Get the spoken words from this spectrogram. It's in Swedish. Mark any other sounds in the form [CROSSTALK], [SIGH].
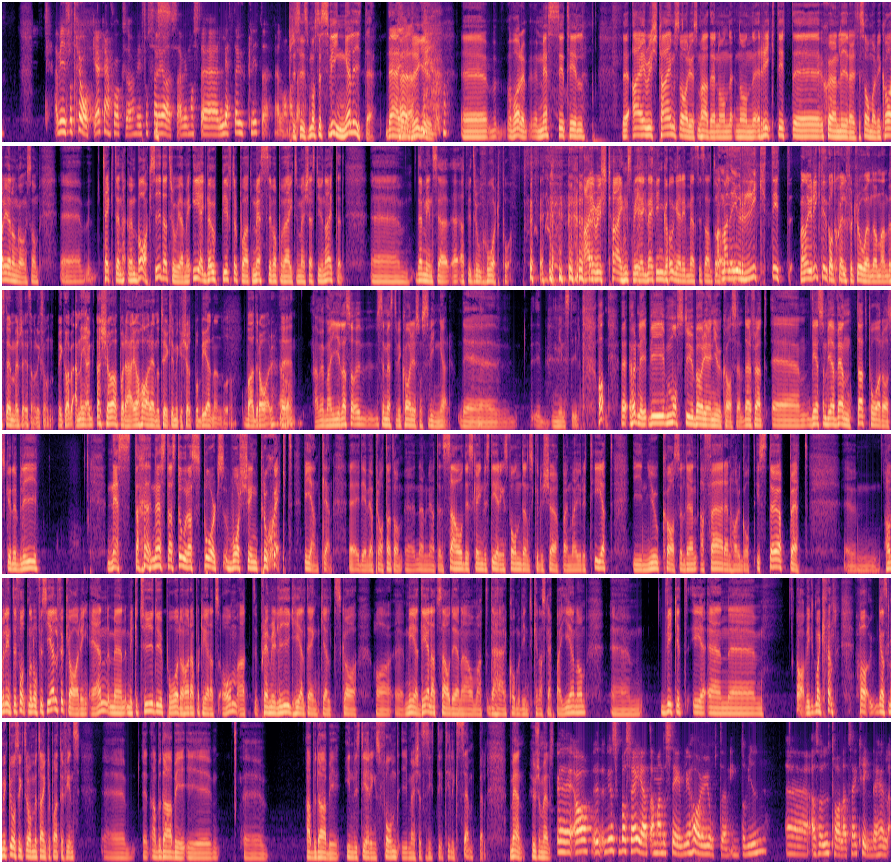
Vi är för tråkiga kanske också. Vi är för seriösa. Vi måste lätta upp lite. Eller vad man Precis, vi måste svinga lite. Det är ju det. Herregud. [LAUGHS] Eh, vad var det? Messi till The Irish Times var det ju som hade någon, någon riktigt eh, skön lirare till sommarvikarie någon gång som eh, täckte en, en baksida tror jag med egna uppgifter på att Messi var på väg till Manchester United. Eh, den minns jag eh, att vi drog hårt på. [LAUGHS] Irish Times med egna ingångar i Messis entourage. Man, man är ju riktigt, man har ju riktigt gott självförtroende om man bestämmer sig som liksom. Ja, men jag, jag kör på det här, jag har ändå tillräckligt mycket kött på benen och, och bara drar. Det, Ja, men man gillar så, semestervikarier som svingar. Det min stil. Ha, eh, hörde ni, vi måste ju börja i Newcastle därför att eh, det som vi har väntat på då skulle bli nästa, [LAUGHS] nästa stora sportswashing-projekt egentligen. Eh, det vi har pratat om, eh, nämligen att den saudiska investeringsfonden skulle köpa en majoritet i Newcastle. Den affären har gått i stöpet. Ehm, har väl inte fått någon officiell förklaring än, men mycket tyder ju på, det har rapporterats om att Premier League helt enkelt ska ha eh, meddelat saudierna om att det här kommer vi inte kunna släppa igenom. Ehm, vilket är en, eh, ja, vilket man kan [LAUGHS] ha ganska mycket åsikter om med tanke på att det finns eh, en Abu Dhabi i eh, Abu Dhabi investeringsfond i Manchester City till exempel. Men hur som helst, Eh, ja, jag ska bara säga att Amanda Stavely har ju gjort en intervju. Eh, alltså uttalat sig kring det hela.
